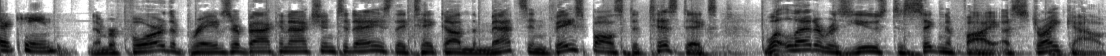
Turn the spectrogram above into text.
13. Number four, the Braves are back in action today as they take on the Mets. In baseball statistics, what letter is used to signify a strikeout?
